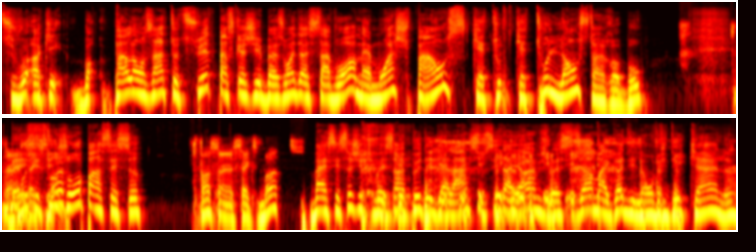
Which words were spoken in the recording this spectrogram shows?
Tu vois, OK, bon, parlons-en tout de suite parce que j'ai besoin de le savoir, mais moi, je pense que tout, que tout le long, c'est un robot. Ben, moi, j'ai toujours pensé ça. Tu penses que c'est un sex bot? Ben, c'est ça, j'ai trouvé ça un peu dégueulasse aussi, d'ailleurs. Je me suis dit, oh my God, ils l'ont vidé quand, là?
